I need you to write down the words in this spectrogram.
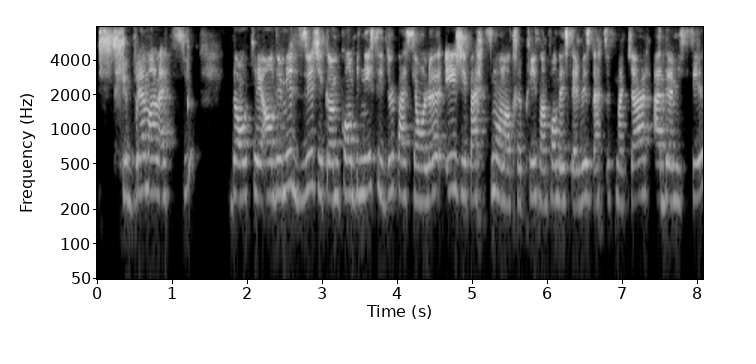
je vraiment là-dessus. Donc, euh, en 2018, j'ai comme combiné ces deux passions-là et j'ai parti mon entreprise en fond de services d'artiste maquilleur à domicile.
